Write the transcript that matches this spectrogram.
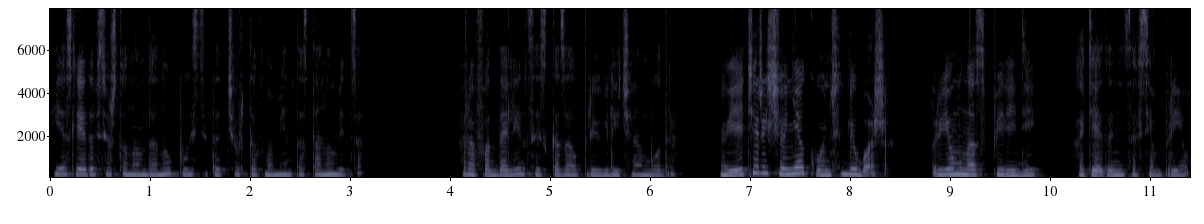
Если это все, что нам дано, пусть этот чертов момент остановится». Раф отдалился и сказал преувеличенно бодро. «Вечер еще не окончен, Любаша. Прием у нас впереди, хотя это не совсем прием.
